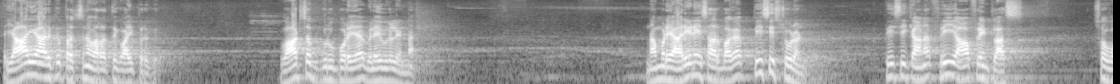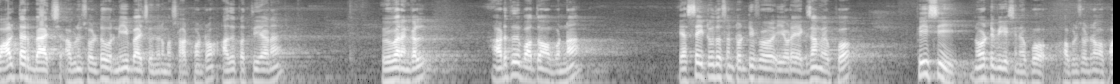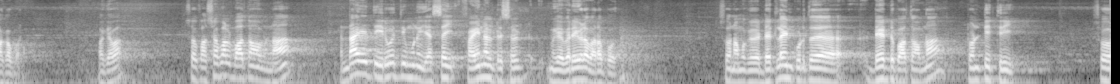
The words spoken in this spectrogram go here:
யார் யாருக்கு பிரச்சனை வர்றதுக்கு வாய்ப்பு இருக்குது வாட்ஸ்அப் குரூப்புடைய விளைவுகள் என்ன? நம்முடைய அரியணை சார்பாக பிசி ஸ்டூடெண்ட் பிசிக்கான free offline class so Walter batch அப்படின்னு சொல்லிட்டு ஒரு நியூ பேட்ச் வந்து நம்ம ஸ்டார்ட் பண்ணுறோம் அது பற்றியான விவரங்கள். அடுத்தது பார்த்தோம் அப்படின்னா SI two thousand twenty four exam எப்போது பிசி நோட்டிஃபிகேஷன் எப்போ அப்படின்னு சொல்லிட்டு நம்ம பார்க்க போகிறோம் ஓகேவா ஸோ ஃபஸ்ட் ஆஃப் ஆல் பார்த்தோம் அப்படின்னா ரெண்டாயிரத்தி இருபத்தி மூணு எஸ்ஐ ஃபைனல் ரிசல்ட் மிக விரைவில் வரப்போகுது. ஸோ நமக்கு டெட்லைன் கொடுத்த டேட்டு பார்த்தோம்னா டுவெண்ட்டி த்ரீ ஸோ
